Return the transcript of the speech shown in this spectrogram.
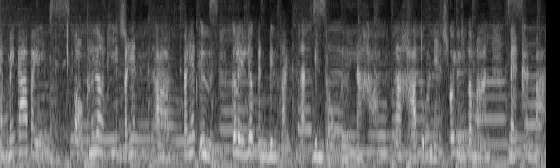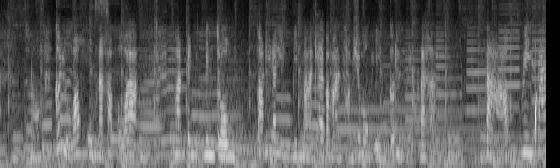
ยังไม่กล้าไปต่อเครื่องที่ประเทศอ่าประเทศอื่น ก็เลยเลือกเป็นบินสายสายบินตรงเลยนะคะ ราคาตั๋วเนี่ยก็อยู่ที่ประมาณ 8,000 บาทเนาะก็ถือว่าคุ้มนะคะ เพราะว่ามันเป็นบินตรงตอนที่ดารินบินมาแค่ประมาณ3ชั่วโมงเองก็ถึงแล้วนะคะ 3. วีซ่า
